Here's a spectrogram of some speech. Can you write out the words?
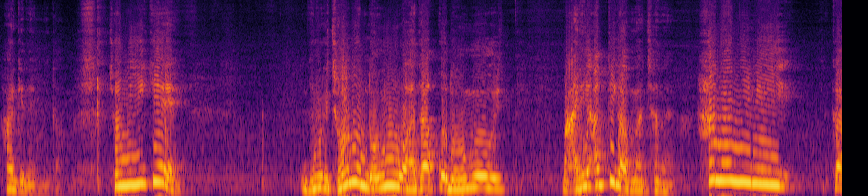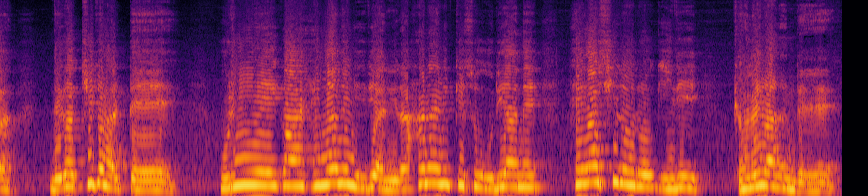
하게 됩니다. 저는 이게 모르게 저는 너무 와닿고 너무 말이 앞뒤가 안 맞잖아요. 하나님이 그러니까 내가 기도할 때 우리가 행하는 일이 아니라 하나님께서 우리 안에 행하시도록 일이 변해가는데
